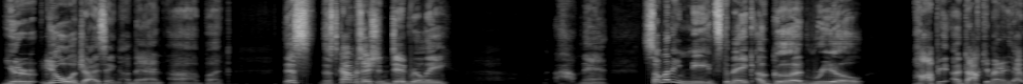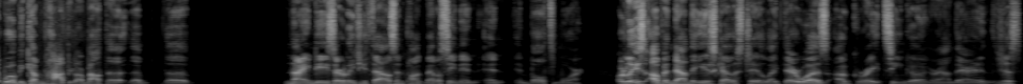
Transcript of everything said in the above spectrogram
eulogizing a man. Uh, but this this conversation did really, oh, man, somebody needs to make a good, real, popu- a documentary that will become popular about the the the 90s, early 2000 punk metal scene in, in, in Baltimore, or at least up and down the East Coast too. Like there was a great scene going around there, and just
